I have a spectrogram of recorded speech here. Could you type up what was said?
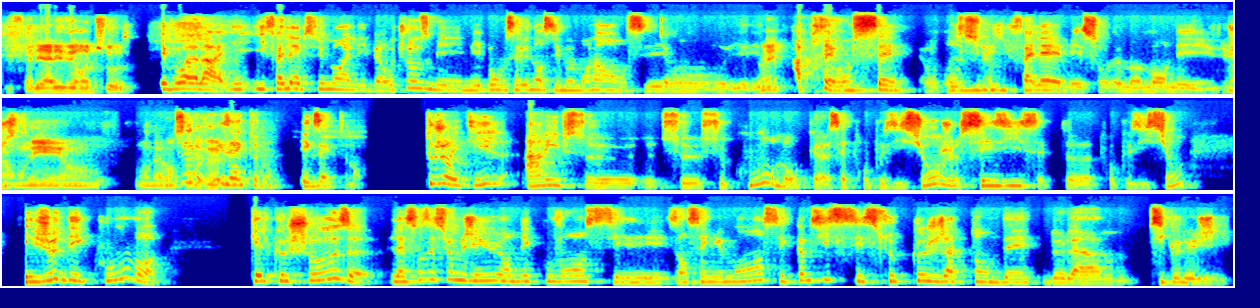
Il fallait aller vers autre chose. Et voilà, il, fallait absolument aller vers autre chose. Mais, mais bon, vous savez, dans ces moments-là, on, après, on le sait. On, se dit oui, il fallait, mais sur le moment, on est juste. on, est, on, avance à l'aveugle. Exactement, exactement. Toujours est-il, arrive ce, ce, ce, cours, donc euh, cette proposition, je saisis cette euh, proposition et je découvre quelque chose. La sensation que j'ai eue en découvrant ces enseignements, c'est comme si c'est ce que j'attendais de la psychologie.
